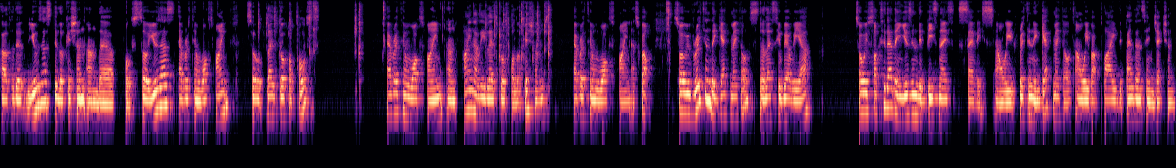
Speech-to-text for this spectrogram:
uh, to the users, the location, and the post. So users, everything works fine. So let's go for posts. Everything works fine. And finally, let's go for locations. Everything works fine as well. So we've written the get methods. So let's see where we are. So we've succeeded in using the business service and we've written the get method and we've applied dependency injection.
